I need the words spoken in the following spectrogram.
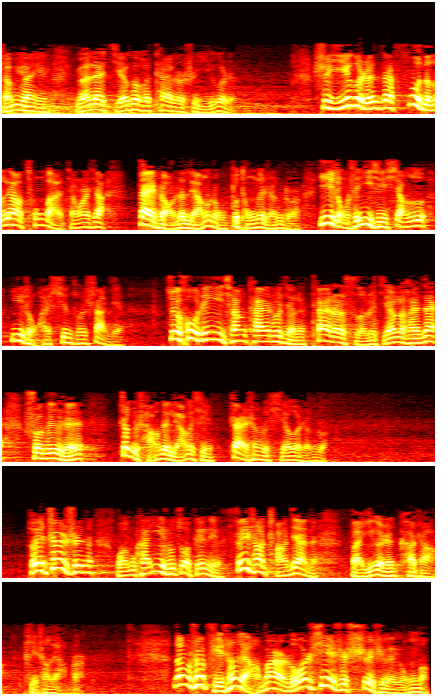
什么原因？原来杰克和泰勒是一个人，是一个人在负能量充满情况下，代表着两种不同的人格，一种是一心向恶，一种还心存善念。最后这一枪开出去了，泰勒死了，杰克还在，说明人正常的良心战胜了邪恶人格。所以这是呢，我们看艺术作品里非常常见的，把一个人咔嚓劈成两半。那么说劈成两半，罗士信是嗜血勇猛，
